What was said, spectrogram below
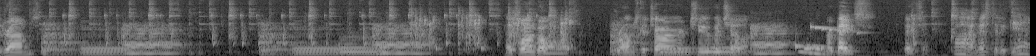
drums. That's what I'm going with. Drums, guitar, tuba, cello. Or bass. Bass. Oh, I missed it again.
